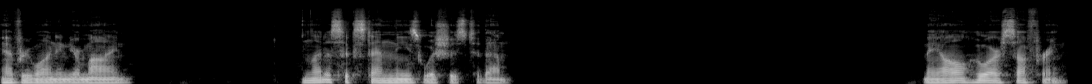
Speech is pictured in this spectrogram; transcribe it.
everyone in your mind, and let us extend these wishes to them. May all who are suffering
